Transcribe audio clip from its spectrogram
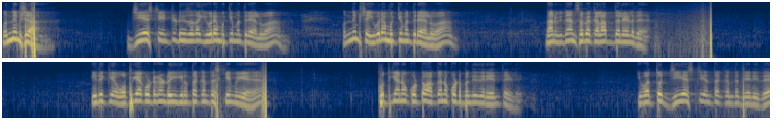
ಒಂದು ನಿಮಿಷ. ಜಿ ಎಸ್ ಟಿ ಇಂಟ್ರೊಡ್ಯೂಸ್ ಆದಾಗ ಇವರೇ ಮುಖ್ಯಮಂತ್ರಿ ಅಲ್ವಾ? ಒಂದು ನಿಮಿಷ, ಇವರೇ ಮುಖ್ಯಮಂತ್ರಿ ಅಲ್ವಾ? ನಾನು ವಿಧಾನಸಭೆ ಕಲಾಪದಲ್ಲಿ ಹೇಳಿದೆ. ಇದಕ್ಕೆ ಒಪ್ಪಿಗೆ ಕೊಟ್ಕೊಂಡು ಈಗ ಇರತಕ್ಕಂಥ ಸ್ಕೀಮಿಗೆ ಕುತ್ತಿಗೆನೂ ಕೊಟ್ಟು ಹಗ್ಗನೂ ಕೊಟ್ಟು ಬಂದಿದ್ದೀರಿ ಅಂತ ಹೇಳಿ. ಇವತ್ತು ಜಿ ಎಸ್ ಟಿ ಅಂತಕ್ಕಂಥದ್ದು ಏನಿದೆ,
